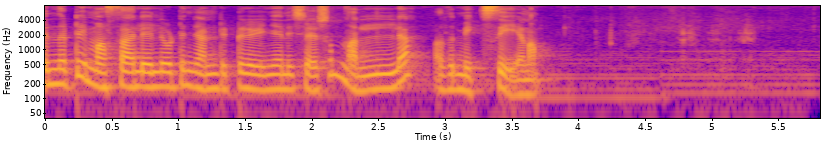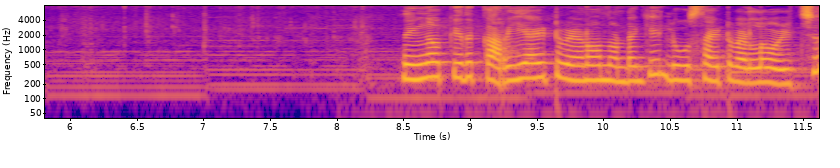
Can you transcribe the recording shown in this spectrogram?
എന്നിട്ട് ഈ മസാലയിലോട്ട് ഞണ്ടിട്ട് കഴിഞ്ഞതിന് ശേഷം നല്ല അത് മിക്സ് ചെയ്യണം. നിങ്ങൾക്കിത് കറിയായിട്ട് വേണമെന്നുണ്ടെങ്കിൽ ലൂസായിട്ട് വെള്ളം ഒഴിച്ച്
